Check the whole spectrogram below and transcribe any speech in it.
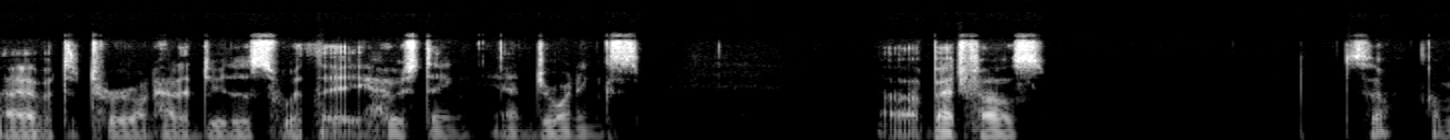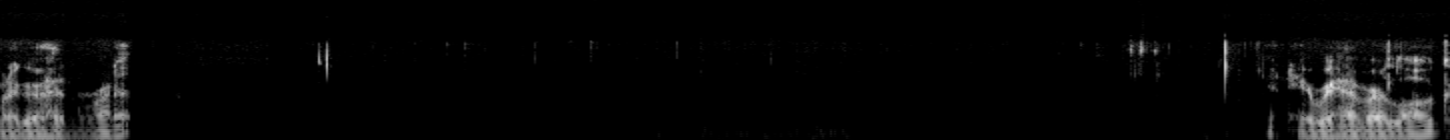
I have a tutorial on how to do this with a hosting and joinings uh, batch files. So I'm going to go ahead and run it. Here we have our log.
